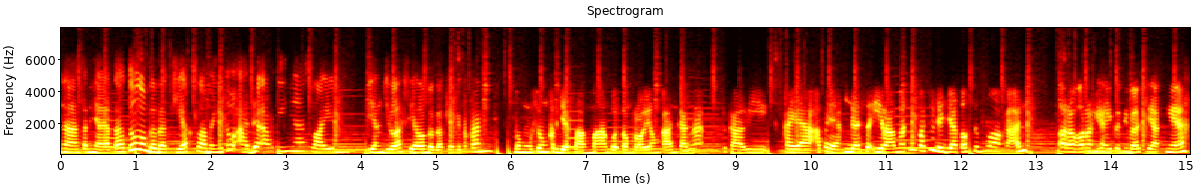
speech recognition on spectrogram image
Nah, ternyata tuh lomba bakiak selama ini tuh ada artinya selain yang jelas ya lomba bakiak itu kan mengusung kerjasama gotong royong kan karena sekali kayak apa ya nggak seirama tuh pasti udah jatuh semua kan orang-orang yang ikut di bakiaknya.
